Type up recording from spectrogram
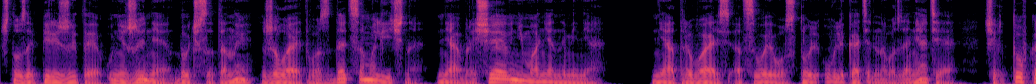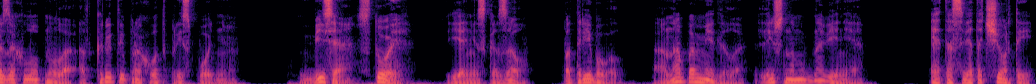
что за пережитое унижение дочь сатаны желает воздать самолично, не обращая внимания на меня. Не отрываясь от своего столь увлекательного занятия, чертовка захлопнула открытый проход в преисподнюю. «Бися, стой!» Я не сказал, потребовал. Она помедлила, лишь на мгновение. «Это светочертый!»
